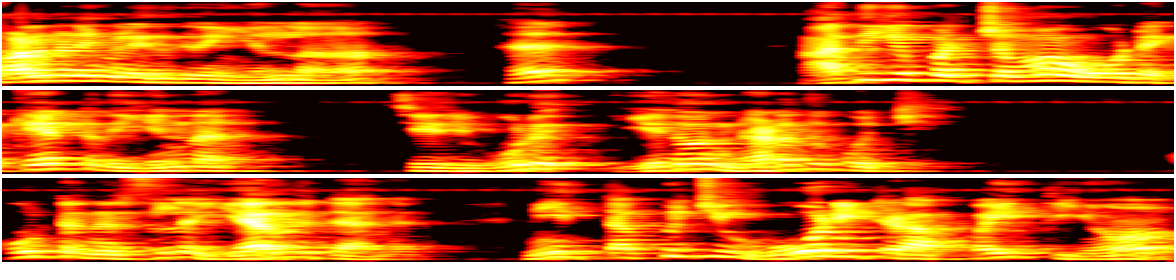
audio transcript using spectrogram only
மனநிலைமையில் இருக்கிறீங்க எல்லாம்? ஆ? அதிகபட்சமாக உங்கள்கிட்ட கேட்டது என்ன? சரி விடு ஏதோ நடந்து போச்சு. கூட்ட நெரிசலில் இறந்துட்டாங்க. நீ தப்பிச்சு ஓடிட்டடா பைத்தியம்.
